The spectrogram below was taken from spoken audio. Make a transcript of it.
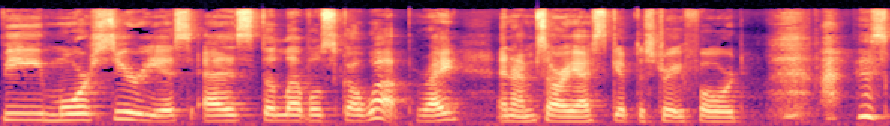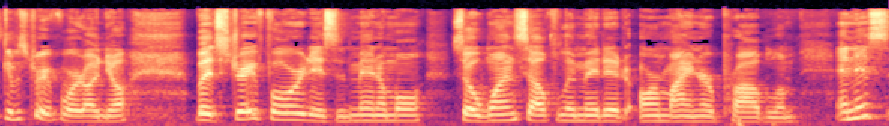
be more serious as the levels go up, right? And I'm sorry, I skipped the straightforward. skip straightforward on y'all. But straightforward is minimal. So one self-limited or minor problem. And it's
